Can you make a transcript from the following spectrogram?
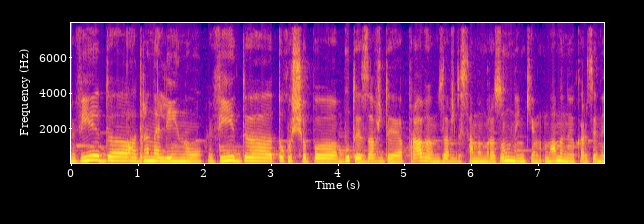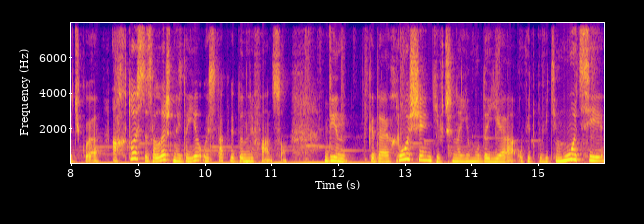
від е, адреналіну, від е, того, щоб е, бути завжди правим, завжди самим розумненьким, маминою корзиночкою. А хтось залежний дає ось так від OnlyFans. Він кидає гроші, дівчина йому дає у відповідь емоції,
